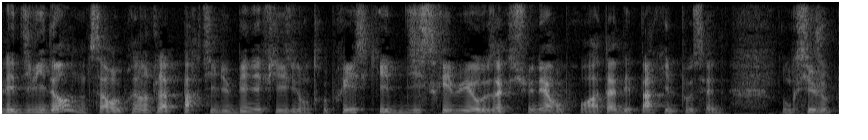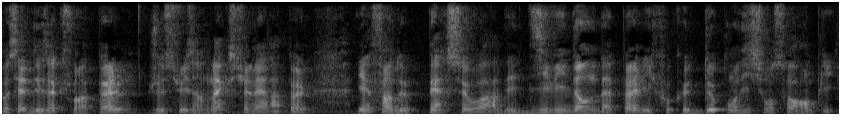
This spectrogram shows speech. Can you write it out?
les dividendes, ça représente la partie du bénéfice d'une entreprise qui est distribuée aux actionnaires au prorata des parts qu'ils possèdent. Donc si je possède des actions Apple, je suis un actionnaire Apple. Et afin de percevoir des dividendes d'Apple, il faut que deux conditions soient remplies.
